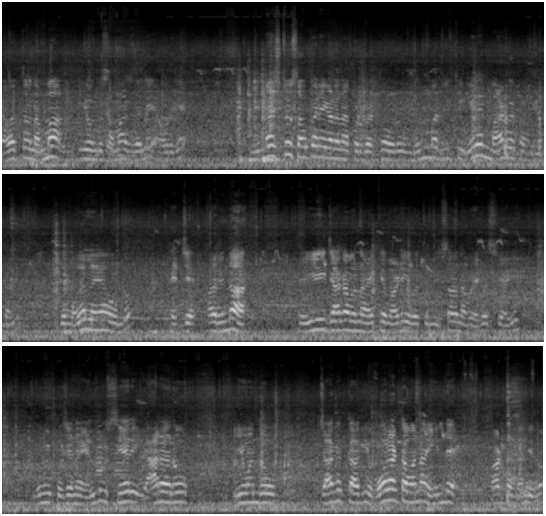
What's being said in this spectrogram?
ಯಾವತ್ತೂ ನಮ್ಮ ಈ ಒಂದು ಸಮಾಜದಲ್ಲಿ ಅವರಿಗೆ ಇನ್ನಷ್ಟು ಸೌಕರ್ಯಗಳನ್ನು ಕೊಡಬೇಕು. ಅವರು ಮುಂಬರಲಿಕ್ಕೆ ಏನೇನು ಮಾಡಬೇಕು ನಿಟ್ಟಿನಲ್ಲಿ ಇದು ಮೊದಲನೆಯ ಒಂದು ಹೆಜ್ಜೆ. ಅದರಿಂದ ಈ ಜಾಗವನ್ನು ಆಯ್ಕೆ ಮಾಡಿ ಇವತ್ತು ದಿವಸ ನಾವು ಯಶಸ್ವಿಯಾಗಿ ಭೂಮಿ ಪೂಜೆನ ಎಲ್ಲರೂ ಸೇರಿ ಯಾರ್ಯಾರು ಈ ಒಂದು ಜಾಗಕ್ಕಾಗಿ ಹೋರಾಟವನ್ನು ಹಿಂದೆ ಮಾಡ್ಕೊಂಡು ಬಂದಿದ್ರು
